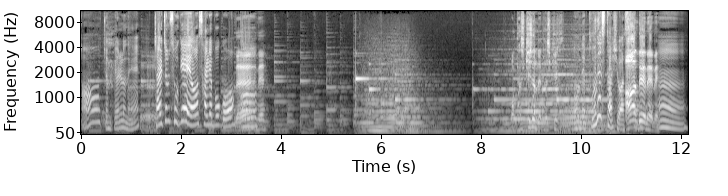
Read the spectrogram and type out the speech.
아 좀 별로네. 네. 잘좀 소개해요. 살려보고. 네, 어. 네. 시키셨네, 다 시키셨어. 어, 내 분해서 다시 왔어. 아, 네네네. 응.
